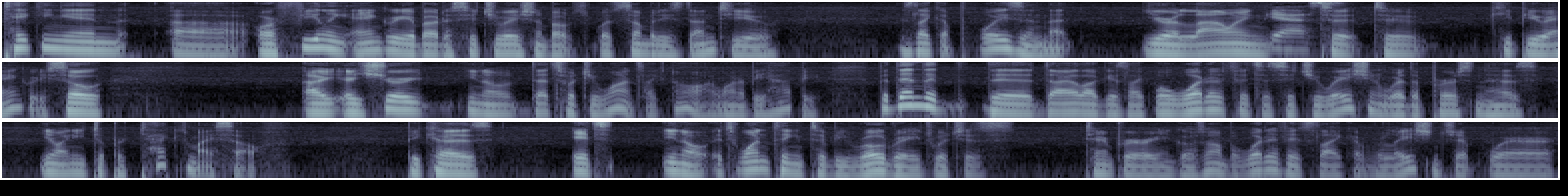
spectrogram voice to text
taking in uh, or feeling angry about a situation about what somebody's done to you is like a poison that you're allowing yes. to to keep you angry. So, are, are you sure you know that's what you want? It's like, no, I want to be happy. But then the the dialogue is like, well, what if it's a situation where the person has, you know, I need to protect myself because it's you know it's one thing to be road rage, which is temporary and goes on, but what if it's like a relationship where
